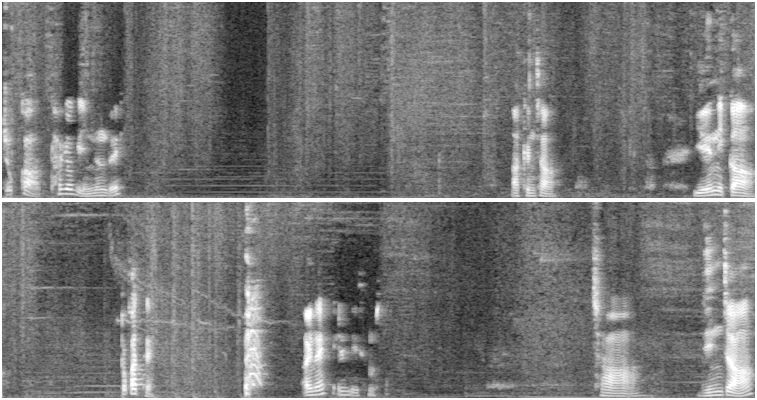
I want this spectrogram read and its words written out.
쪼까 타격이 있는데? 아 괜찮아. 얘니까 똑같아. 아니네? 1, 2, 3, 4 자, 닌자,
